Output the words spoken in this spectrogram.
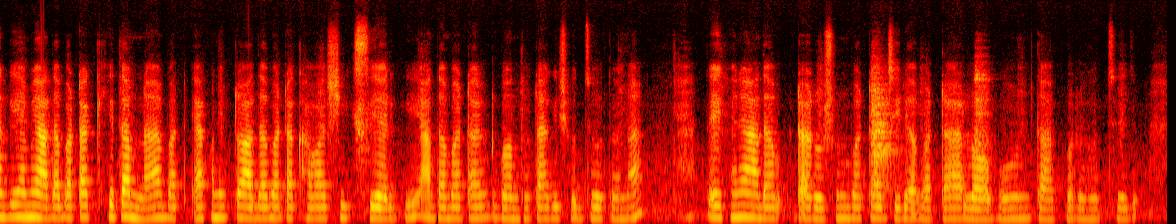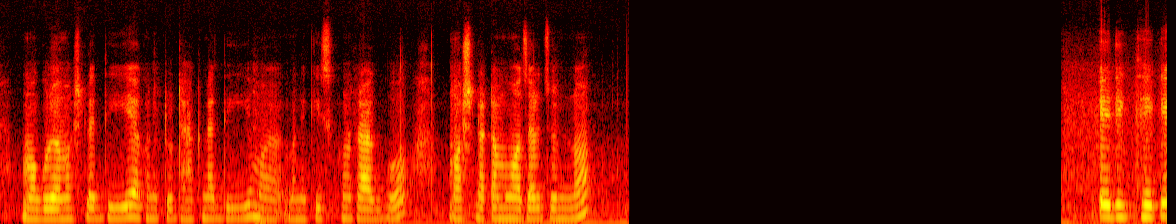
আগে আমি আদা বাটা খেতাম না বাট এখন একটু আদা বাটা খাওয়া শিখছি আর কি। আদা বাটার গন্ধটা আগে সহ্য হতো না। তো এখানে আদা বাটা, রসুন বাটা, জিরা বাটা, লবণ, তারপরে হচ্ছে মগুড়া মশলা দিয়ে এখন একটু ঢাকনা দিয়ে মানে কিছুক্ষণ রাখব মশলাটা মজার জন্য। এদিক থেকে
